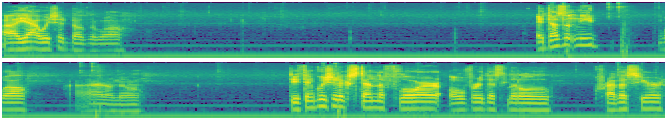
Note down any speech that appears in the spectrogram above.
Uh, yeah, we should build the wall. It doesn't need. Well, I don't know. Do you think we should extend the floor over this little crevice here?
